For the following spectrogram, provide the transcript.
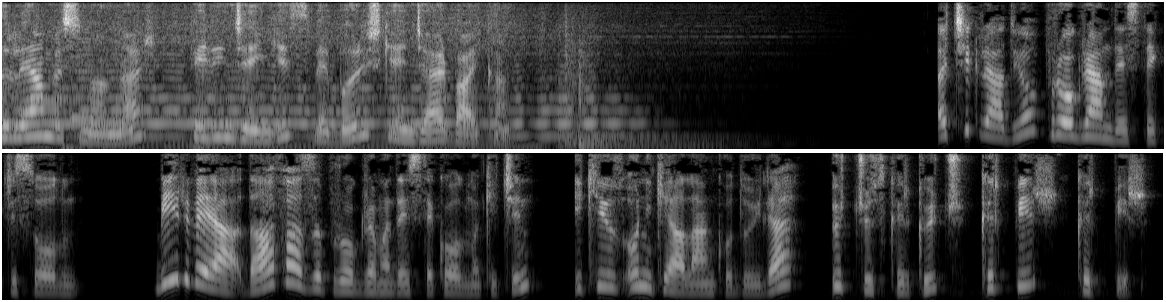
Hazırlayan ve sunanlar Pelin Cengiz ve Barış Gencer Baykan. Açık Radyo program destekçisi olun. Bir veya daha fazla programa destek olmak için 212 alan koduyla 343 41 41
